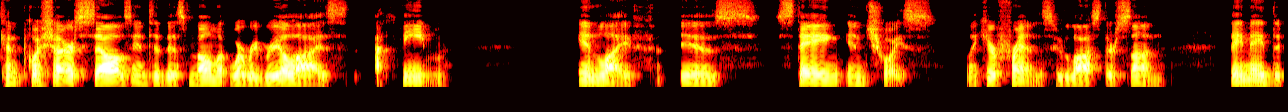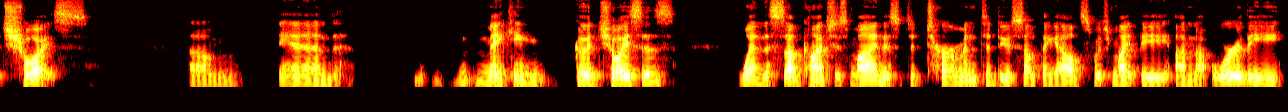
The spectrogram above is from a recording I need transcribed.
can push ourselves into this moment where we realize a theme in life is staying in choice. Like your friends who lost their son, they made the choice. Um, and making good choices when the subconscious mind is determined to do something else, which might be I'm not worthy,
